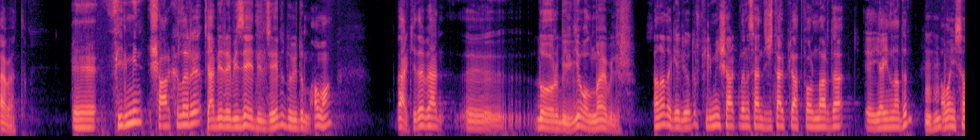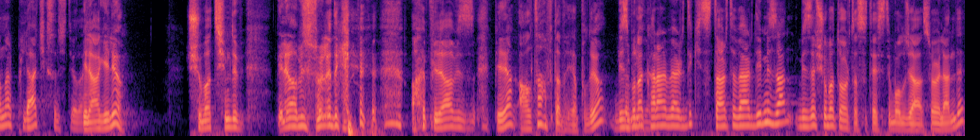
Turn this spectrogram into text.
Evet. e, filmin şarkıları Ya bir revize edileceğini duydum ama belki de ben e, doğru bilgi olmayabilir. sana da geliyordur. Filmin şarkılarını sen dijital platformlarda e, yayınladın. Ama insanlar plağa çıksın istiyorlar. Plağa geliyor. Şubat şimdi plağı biz söyledik. plağı biz plağı 6 haftada yapılıyor. Biz buna karar verdik. Startı verdiğimiz an bize Şubat ortası teslim olacağı söylendi.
